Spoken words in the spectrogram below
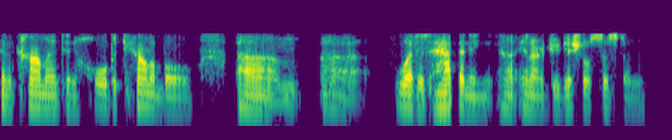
and comment and hold accountable um uh what is happening uh, in our judicial system.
